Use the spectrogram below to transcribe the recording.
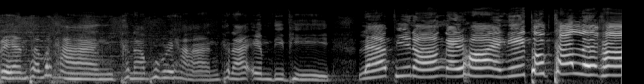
เรียนท่านประธานคณะผู้บริหารคณะ MDP และพี่น้องในหอแห่งนี้ทุกท่านเลยค่ะ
